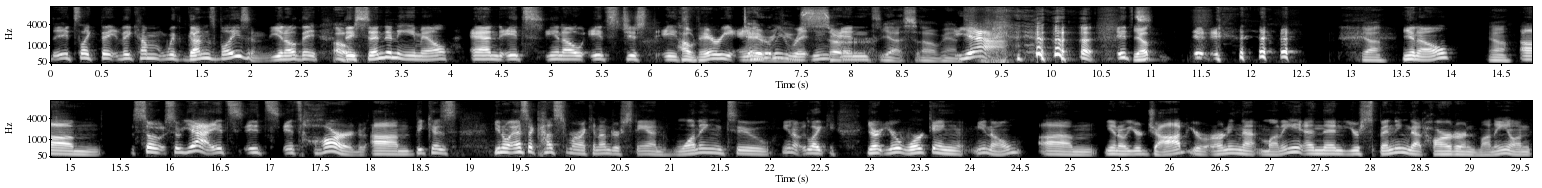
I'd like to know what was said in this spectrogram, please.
it's like they they come with guns blazing. You know, they oh they send an email and it's you know it's just it's How very angrily you, written sir. and yes oh man Yeah. it's Yep. it- yeah you know Yeah. um so so yeah it's it's it's hard um because you know as a customer i can understand wanting to you know like you're you're working you know um you know your job you're earning that money and then you're spending that hard earned money on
